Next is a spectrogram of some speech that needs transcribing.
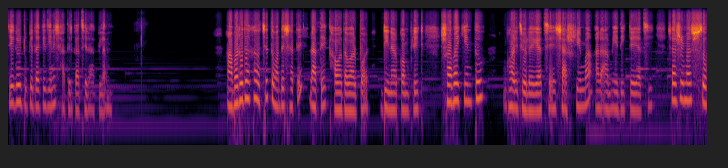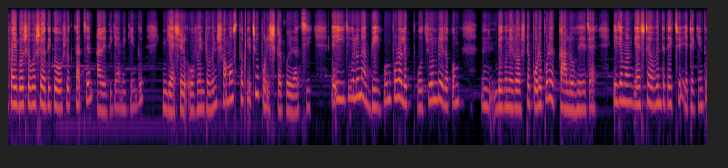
যেগুলো টুকিটাকি জিনিস হাতের কাছে রাখলাম। আবারও দেখা হচ্ছে তোমাদের সাথে রাতে খাওয়া দাওয়ার পর ডিনার কমপ্লিট সবাই কিন্তু ঘরে চলে গেছে শাশুড়িমা আর আমি এদিকটায় আছি। শাশুড়িমা সোফায় বসে বসে ওদিকে ওষুধ খাচ্ছেন আর এদিকে আমি কিন্তু গ্যাসের ওভেন টোভেন সমস্ত কিছু পরিষ্কার করে রাখছি। এইগুলো না বেগুন পোড়ালে প্রচণ্ড এরকম বেগুনের রসটা পড়ে পড়ে কালো হয়ে যায়। এই যে আমার গ্যাসটা ওভেনটা দেখছি, এটা কিন্তু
